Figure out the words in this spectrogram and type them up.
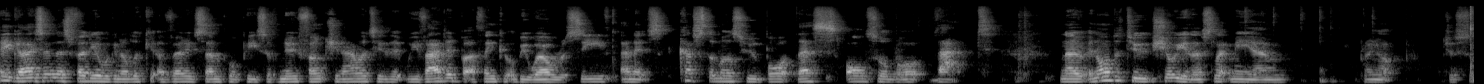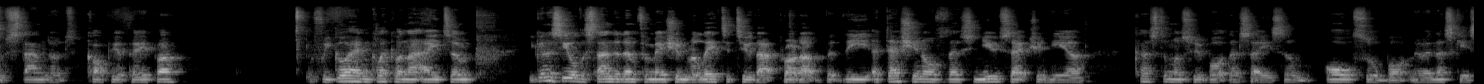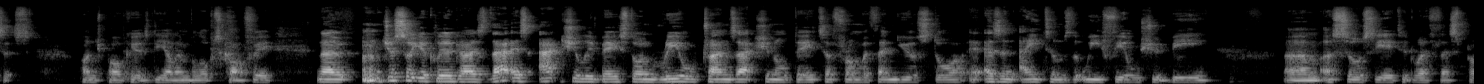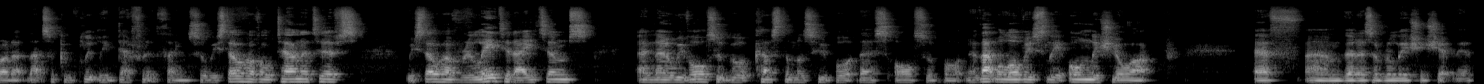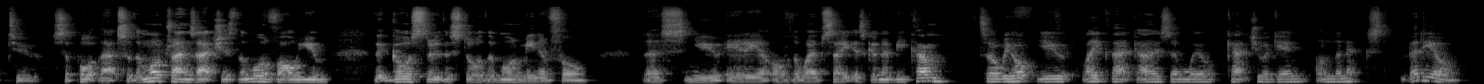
Hey guys, in this video we're going to look at a very simple piece of new functionality that we've added but I think it will be well received and it's customers who bought this also bought that. Now in order to show you this let me um, bring up just some standard copy of paper. If we go ahead and click on that item you're going to see all the standard information related to that product but the addition of this new section here customers who bought this item also bought now in this case it's punch pockets, DL envelopes, coffee. Now, just so you're clear, guys, that is actually based on real transactional data from within your store. It isn't items that we feel should be um, associated with this product. That's a completely different thing. So we still have alternatives, we still have related items, and now we've also got customers who bought this also bought. Now that will obviously only show up if um, there is a relationship there to support that. So the more transactions, the more volume that goes through the store, the more meaningful this new area of the website is going to become. So we hope you like that guys and we'll catch you again on the next video.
